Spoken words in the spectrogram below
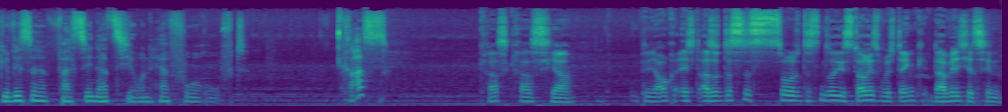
gewisse Faszination hervorruft. Krass. Krass, krass, ja. Bin ich auch echt, also das ist so, das sind so die Stories, wo ich denke, da will ich jetzt hin.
